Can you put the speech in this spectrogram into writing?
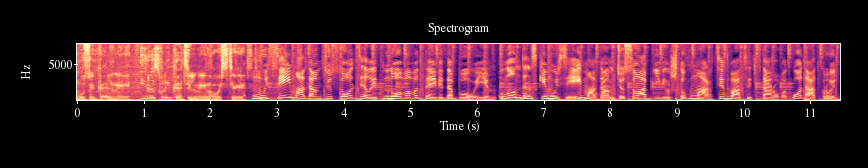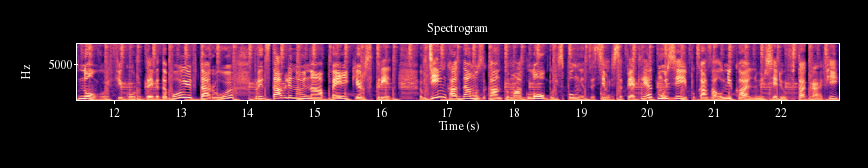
Музыкальные и развлекательные новости. Музей Мадам Тюсо делает нового Дэвида Боуи. Лондонский музей Мадам Тюсо объявил, что в марте 22 года откроет новую фигуру Дэвида Боуи, вторую, представленную на Бейкер-стрит. В день, когда музыканту могло бы исполниться 75 лет, музей показал уникальную серию фотографий,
